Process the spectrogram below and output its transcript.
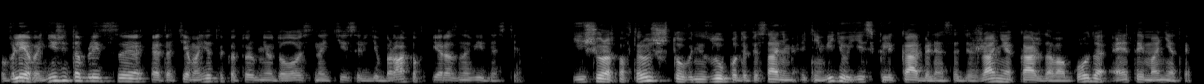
В левой нижней таблице это те монеты, которые мне удалось найти среди браков и разновидностей. Еще раз повторюсь, что внизу под описанием этим видео есть кликабельное содержание каждого года этой монеты.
